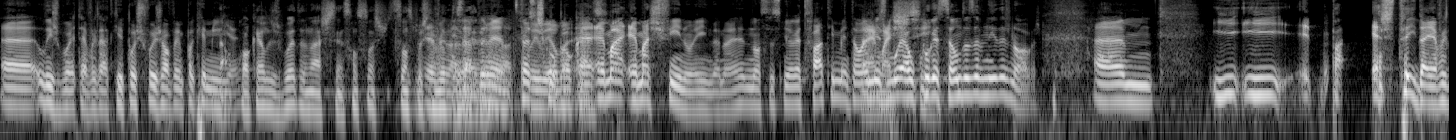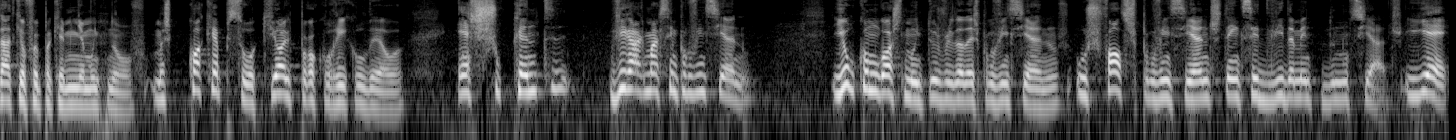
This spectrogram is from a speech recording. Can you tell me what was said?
uh, Lisboeta. É verdade que depois foi jovem para Caminha. Não, qualquer Lisboeta nasce sem São, São Sebastião é Exatamente. Peço desculpa, é, é, mais, é, mais, fino ainda, não é? Nossa Senhora de Fátima, então é, é mesmo é o coração das Avenidas Novas. Um, e, e pá, esta ideia, é verdade que ele foi para caminho muito novo, mas qualquer pessoa que olhe para o currículo dele é chocante virar armar-se em provinciano. Eu, como gosto muito dos verdadeiros provincianos, os falsos provincianos têm que ser devidamente denunciados. E é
